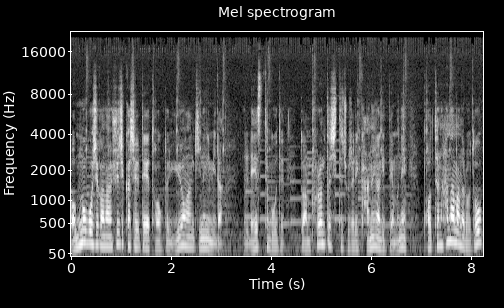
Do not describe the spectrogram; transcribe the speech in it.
업무 보시거나 휴식하실 때 더욱더 유용한 기능입니다. 네, 레스트 모드 또한 프론트 시트 조절이 가능하기 때문에 버튼 하나만으로도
